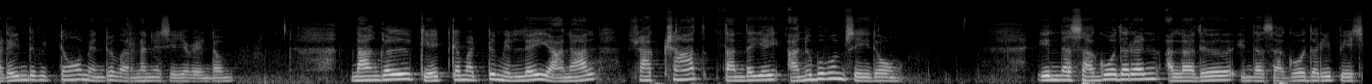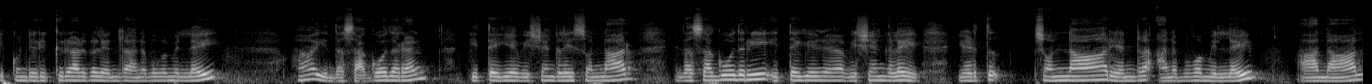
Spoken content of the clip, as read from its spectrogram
அடைந்து விட்டோம் என்று வர்ணனை செய்ய வேண்டும். நாங்கள் கேட்க மட்டுமில்லை ஆனால் சாக்ஷாத் தந்தையை அனுபவம் செய்தோம். இந்த சகோதரன் அல்லது இந்த சகோதரி பேசிக்கொண்டிருக்கிறார்கள் என்ற அனுபவம் இல்லை. இந்த சகோதரன் இத்தகைய விஷயங்களை சொன்னார். இந்த சகோதரி இத்தகைய விஷயங்களை எடுத்து சொன்னார் என்ற அனுபவம் இல்லை. ஆனால்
